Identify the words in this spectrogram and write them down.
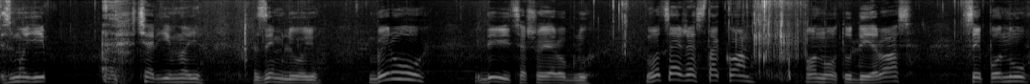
з моєю чарівною землею. Беру, дивіться, що я роблю. Оцей же стакан, воно туди раз, сипонув.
